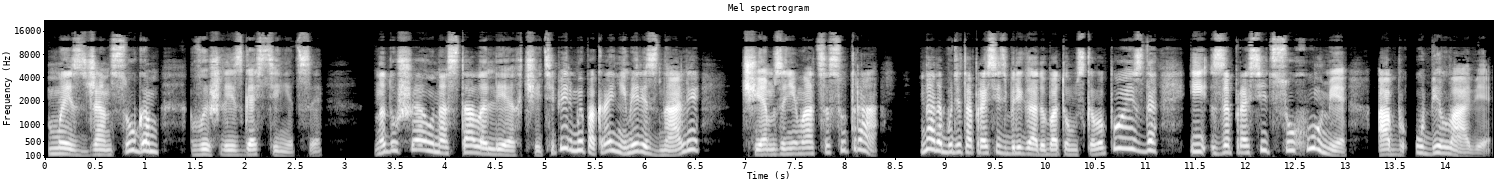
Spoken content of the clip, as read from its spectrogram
Мы с Джансугом вышли из гостиницы. На душе у нас стало легче. Теперь мы, по крайней мере, знали, чем заниматься с утра. Надо будет опросить бригаду батумского поезда и запросить Сухуми об Убилаве.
